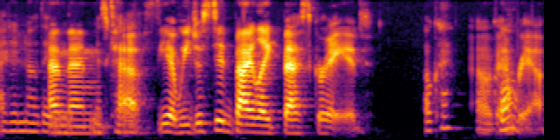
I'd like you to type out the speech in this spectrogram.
I didn't know that And then. Tess. Yeah, we just did by like best grade okay oh, of Cool. embryo.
